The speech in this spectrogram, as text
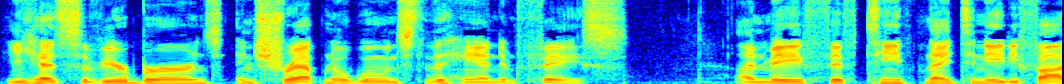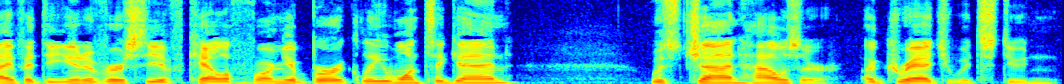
he had severe burns and shrapnel wounds to the hand and face. On May 15, 1985, at the University of California, Berkeley, once again, was John Hauser, a graduate student.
